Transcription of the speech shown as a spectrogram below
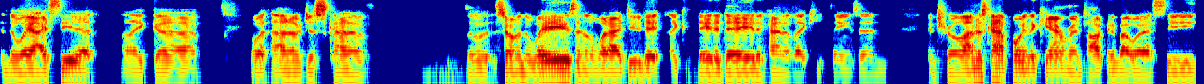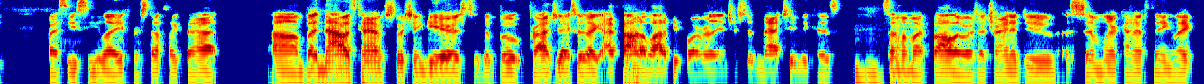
and the way I see it, like uh, what I don't know, just kind of the showing the waves and what I do day like day to day to kind of like keep things in control. I'm just kind of pointing the camera and talking about what I see, if I see sea life or stuff like that. Um, but now it's kind of switching gears to the boat project. So like I found a lot of people are really interested in that too because mm-hmm. some of my followers are trying to do a similar kind of thing, like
